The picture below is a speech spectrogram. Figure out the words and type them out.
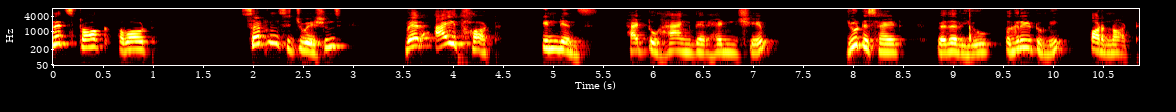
let's talk about certain situation where I thought Indians had to hang their head in shame you decide whether you agree to me or not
